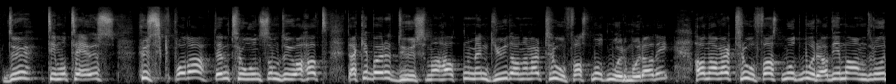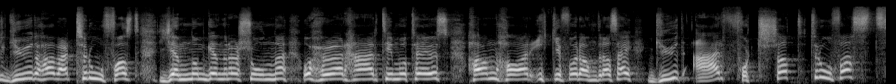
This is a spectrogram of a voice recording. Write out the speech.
du, Timoteus, husk på da, den troen som du har hatt. Det er ikke bare du som har hatt den, men Gud han har vært trofast mot mormora di. Han har vært trofast mot mora di, med andre ord. Gud har vært trofast gjennom generasjonene. Og hør her, Timoteus, han har ikke forandra seg. Gud er fortsatt trofast.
